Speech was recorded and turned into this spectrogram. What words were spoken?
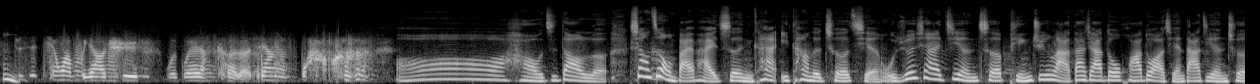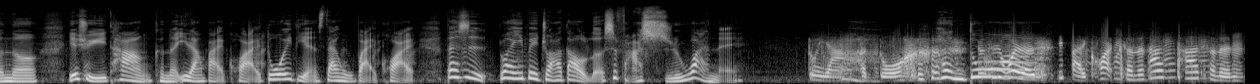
就是千万不要去违规揽客了，这样不好。哦，好，知道了。像这种白牌车，你看一趟的车钱，我觉得现在计程车平均啦，大家都花多少钱搭计程车呢？也许一趟可能一两百块，多一点三五百块，但是万一被抓到了，是罚十万呢、欸。对呀、啊，很多。很多，就是为了一百块，可能他他可能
